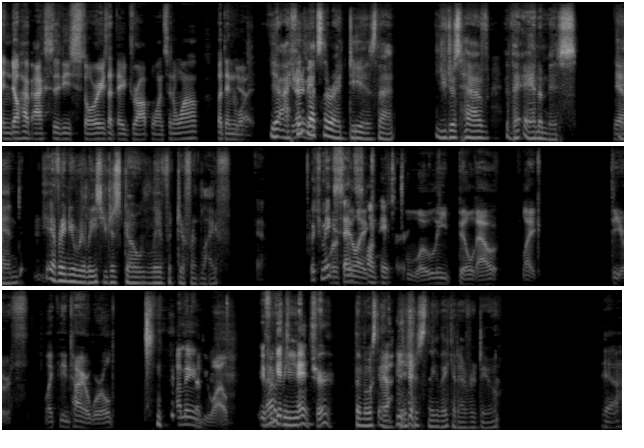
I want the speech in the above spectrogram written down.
and they'll have access to these stories that they drop once in a while. But then Yeah. what? Yeah, I You know what I think mean? that's their idea is that you just have the animus Yeah, and Mhm. every new release you just go live a different life. Yeah which makes if they, sense like, on paper. Slowly build out like the Earth, like the entire world. I mean, That'd be wild. if that we get be- Japan, sure. The most Yeah, yeah. ambitious thing they could ever do. Yeah,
